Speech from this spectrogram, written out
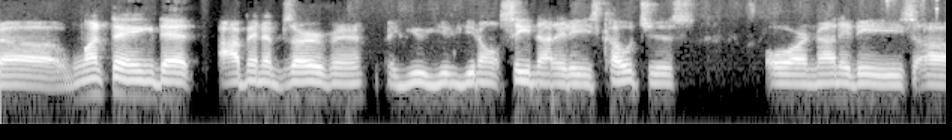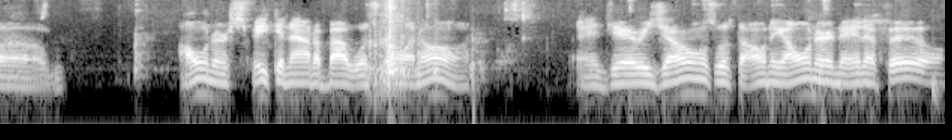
uh, one thing that I've been observing, you you you don't see none of these coaches or none of these um, owners speaking out about what's going on. And Jerry Jones was the only owner in the NFL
